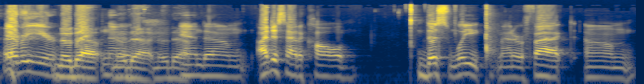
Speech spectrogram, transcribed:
every year. No doubt. No, No. doubt. No doubt. And um, I just had a call this week, matter of fact. Um,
